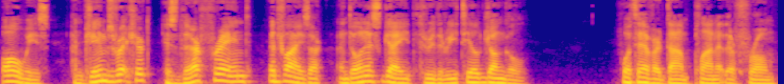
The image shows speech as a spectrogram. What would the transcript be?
always, and James Richard is their friend, advisor, and honest guide through the retail jungle whatever damn planet they're from.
